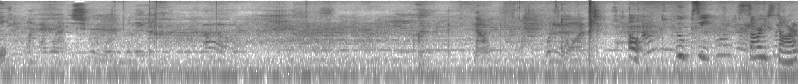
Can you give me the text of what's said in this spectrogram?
have oopsie. Sorry, Star.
